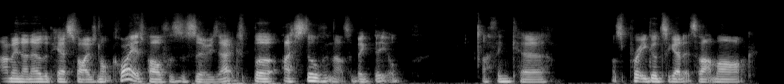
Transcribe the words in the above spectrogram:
I mean, I know the PS5 is not quite as powerful as the Series X, but I still think that's a big deal. I think uh, that's pretty good to get it to that mark.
